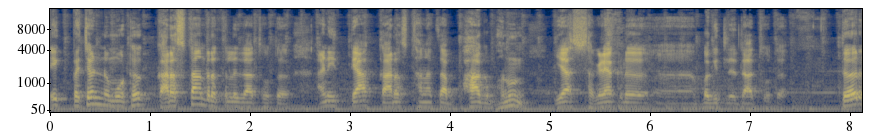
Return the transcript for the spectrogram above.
एक प्रचंड मोठं कारस्थान रचलं जात होतं. आणि त्या कारस्थानाचा भाग म्हणून या सगळ्याकडं बघितलं जात होतं. तर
